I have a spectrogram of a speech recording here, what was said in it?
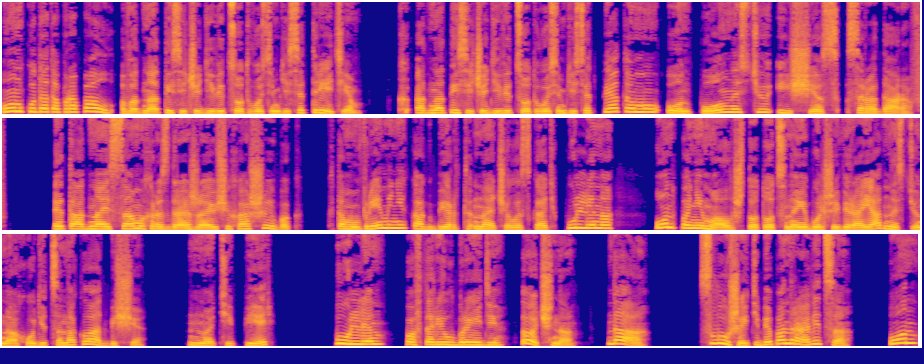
Он куда-то пропал в 1983 -м. К 1985 он полностью исчез с радаров. Это одна из самых раздражающих ошибок. К тому времени, как Берт начал искать Пуллина, он понимал, что тот с наибольшей вероятностью находится на кладбище. Но теперь... «Пуллин», — повторил Брейди, — «точно. Да, Слушай, тебе понравится. Он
